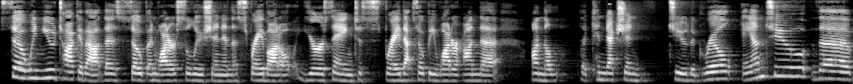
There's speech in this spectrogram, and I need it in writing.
So, when you talk about the soap and water solution in the spray bottle, you're saying to spray that soapy water on the on the the connection to the grill and to the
